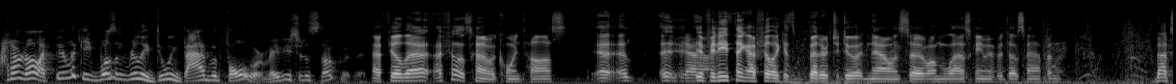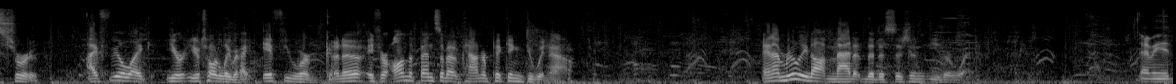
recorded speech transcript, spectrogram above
I don't know. I feel like he wasn't really doing bad with Fulgore. Maybe he should have stuck with it. I feel that. I feel it's kind of a coin toss. Uh, uh, uh, yeah. If anything, I feel like it's better to do it now instead of on the last game if it does happen. That's true. I feel like you're you're totally right. If you are gonna, if you're on the fence about counter picking, do it now. And I'm really not mad at the decision either way. I mean, it,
